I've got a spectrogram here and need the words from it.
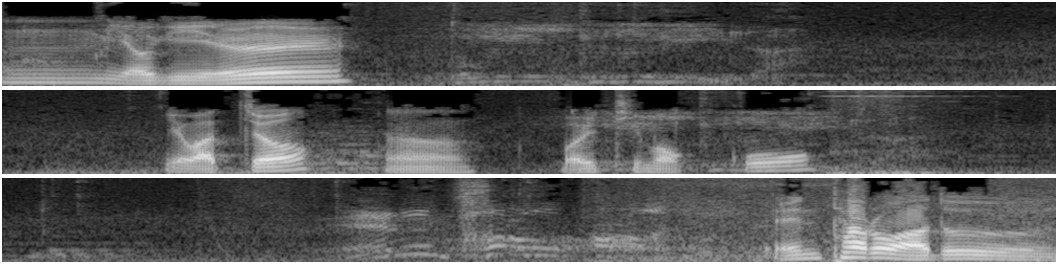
음 여기를 얘 왔죠? 어 멀티 먹고 엔타로 아둔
